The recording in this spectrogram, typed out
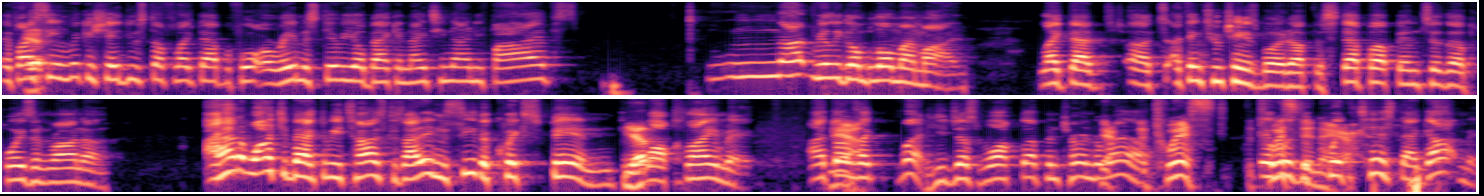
if I Yeah. seen Ricochet do stuff like that before, or Rey Mysterio back in 1995, not really gonna blow my mind. Like that, uh, I think Two Chains brought it up. The step up into the Poison Rana. I had to watch it back three times because I didn't see the quick spin Yep. while climbing. I thought it Yeah. was like, what? He just walked up and turned Yeah, around the twist, the it was the in there. quick twist that got me.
